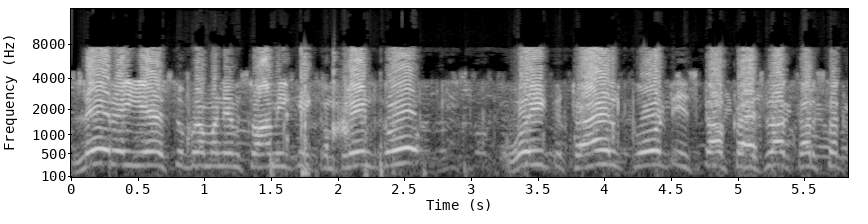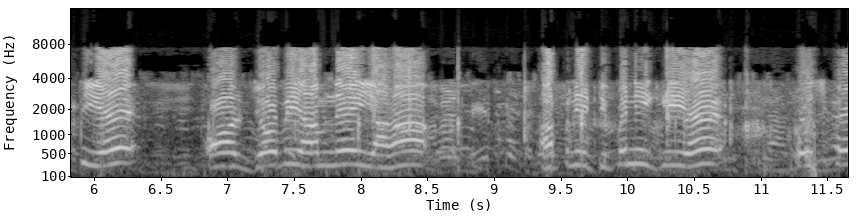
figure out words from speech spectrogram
لے رہی ہے سبرمنیم سوامی کی کمپلینٹ کو وہی ٹرائل کورٹ اس کا فیصلہ کر سکتی ہے اور جو بھی ہم نے یہاں اپنی ٹپنی کی ہے، اس کو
